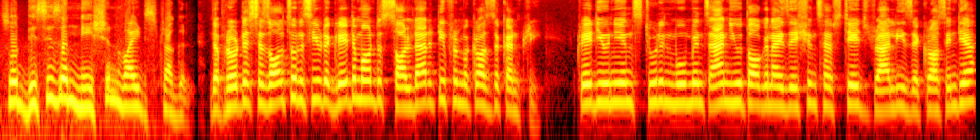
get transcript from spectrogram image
So this is a nationwide struggle. The protest has also received a great amount of solidarity from across the country. Trade unions, student movements, and youth organizations have staged rallies across India.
